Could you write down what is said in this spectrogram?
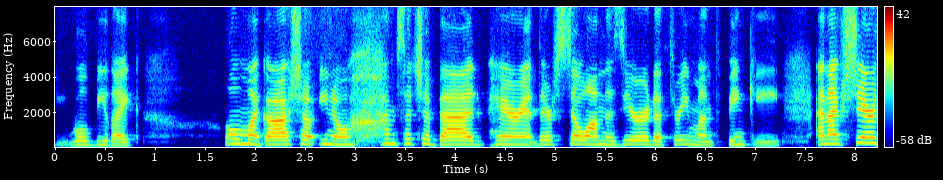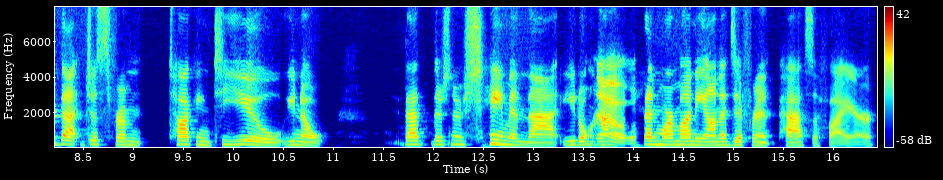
will be like oh my gosh, uh, you know, I'm such a bad parent. They're still on the zero to three month binky. And I've shared that just from talking to you, you know, that there's no shame in that. You don't no. have to spend more money on a different pacifier.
